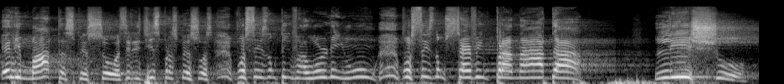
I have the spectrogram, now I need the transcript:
ele mata as pessoas, ele diz para as pessoas: vocês não têm valor nenhum, vocês não servem para nada, lixo.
